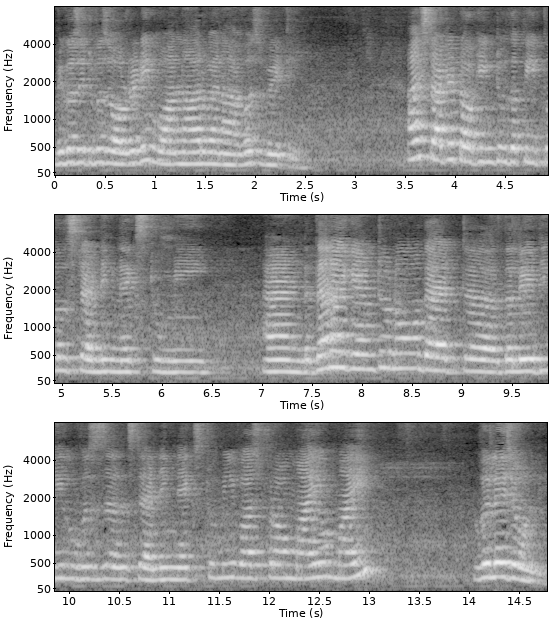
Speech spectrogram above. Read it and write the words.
Because it was already one hour when I was waiting. I started talking to the people standing next to me. And then I came to know that uh, the lady who was uh, standing next to me was from my my village only.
